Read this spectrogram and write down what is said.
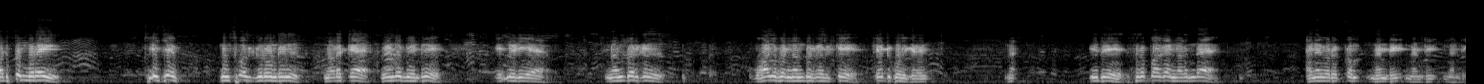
அடுத்த முறை கேஜே முனிசிபல் கிரவுண்டில் நடக்க வேண்டும் என்று என்னுடைய நண்பர்கள் வாலிப நண்பர்களுக்கு கேட்டுக்கொள்கிறேன். ந- இது சிறப்பாக நடந்த அனைவருக்கும் நன்றி நன்றி நன்றி.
